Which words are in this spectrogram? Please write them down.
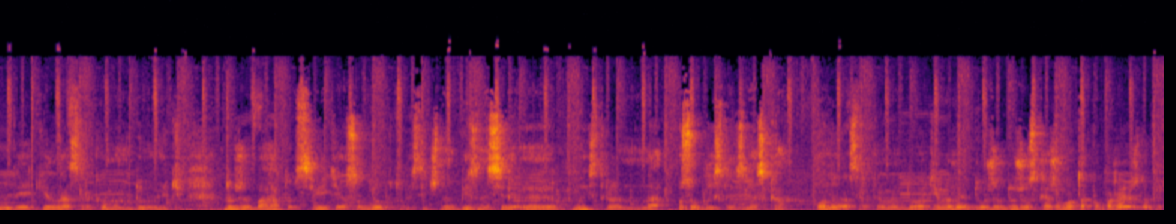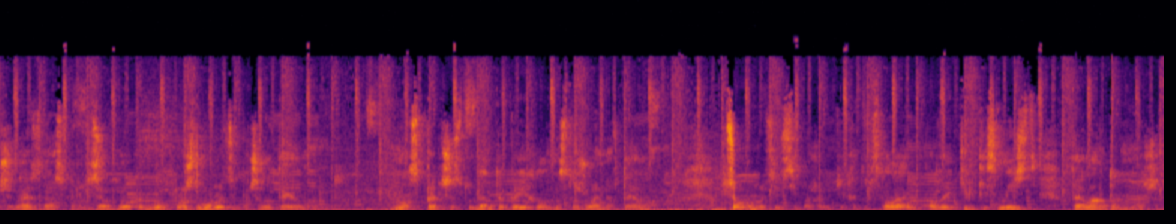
люди, які нас рекомендують. Дуже багато в світі, особливо в туристичному бізнесі, е, вистроєно на особистих зв'язках. Вони нас рекомендують і вони дуже дуже, скажімо так, обережно починають з нами співпрацювати. Ну, як ми в прошлому році почали Таїланд. У нас перші студенти поїхали на стажування в Таїланд. В цьому році всі бажають їхати в Таїланд, але кількість місць Таїланд обмежена.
